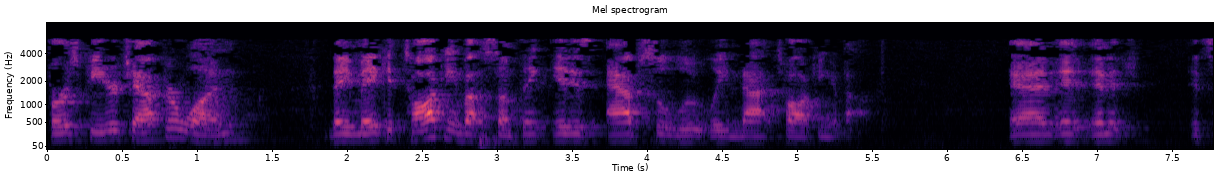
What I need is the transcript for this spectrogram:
1 Peter chapter 1. They make it talking about something it is absolutely not talking about. And, it, and it, it's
